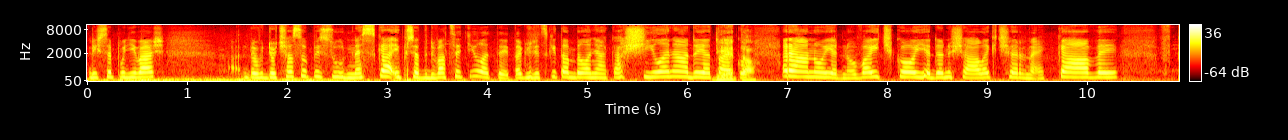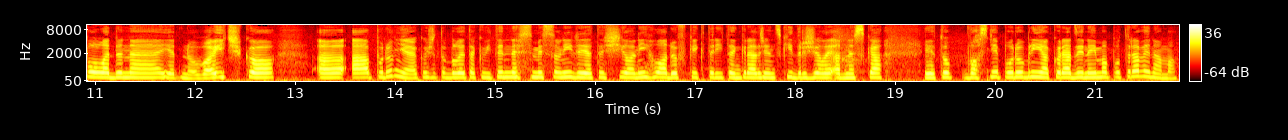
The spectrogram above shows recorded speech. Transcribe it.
když se podíváš do, do časopisů dneska i před 20 lety, tak vždycky tam byla nějaká šílená dieta, dieta. jako ráno jedno vajíčko, jeden šálek černé kávy, v poledne jedno vajíčko, a podobně, jakože to byly takový ty nesmyslný diety, šílený hladovky, který tenkrát ženský drželi a dneska je to vlastně podobný, akorát s jinýma potravinama.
